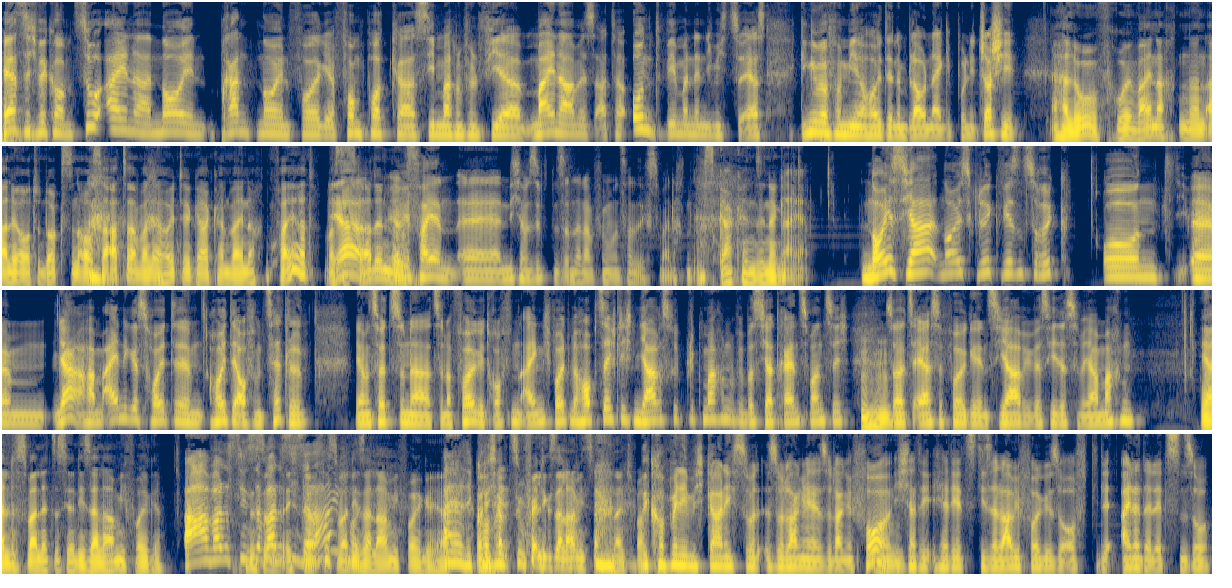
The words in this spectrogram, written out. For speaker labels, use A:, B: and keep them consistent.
A: Herzlich willkommen zu einer neuen, brandneuen Folge vom Podcast 7854. Mein Name ist Atta und wie man nenne ich mich zuerst? Gegenüber von mir heute in einem blauen Nike-Pulli Joshi.
B: Hallo, frohe Weihnachten an alle Orthodoxen außer Atta, weil er heute gar kein Weihnachten feiert. Was
A: ja,
B: ist da denn los?
A: Ja, wir feiern äh, nicht am 7., sondern am 25. Weihnachten.
B: Was gar keinen Sinn ergibt.
A: Naja. Neues Jahr, neues Glück, wir sind zurück und ähm, ja, haben einiges heute, heute auf dem Zettel. Wir haben uns heute zu einer, zu einer Folge getroffen. Eigentlich wollten wir hauptsächlich einen Jahresrückblick machen über das Jahr 23.
B: Mhm.
A: So als erste Folge ins Jahr, wie wir es jedes Jahr machen.
B: Ja, das war letztes Jahr die Salami-Folge.
A: Ah, war das diese,
B: Das
A: war
B: war,
A: das die
B: ich glaube, das war die
A: Salami-Folge?
B: Ja.
A: Alter, die
B: Und ich habe zufällig Salamis. Nein, Spaß.
A: Die kommt mir nämlich gar nicht so, so lange, so lange vor.
B: Mhm.
A: Ich hatte, ich hatte jetzt die Salami-Folge so auf die, einer der letzten so,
